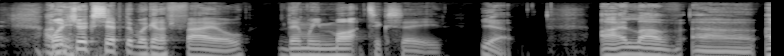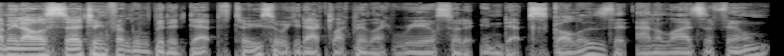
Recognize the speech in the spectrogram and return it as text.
Once mean- you accept that we're going to fail, then we might succeed. yeah. I love. Uh, I mean, I was searching for a little bit of depth too, so we could act like we're like real sort of in-depth scholars that analyze the film.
